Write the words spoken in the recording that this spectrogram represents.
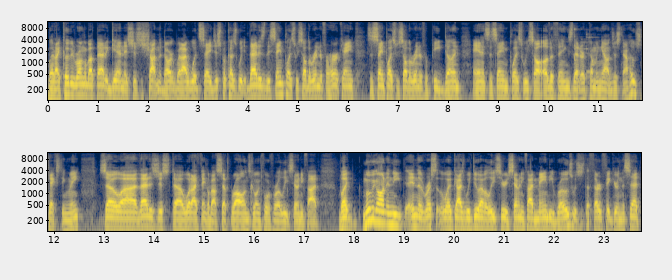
But I could be wrong about that. Again, it's just a shot in the dark. But I would say just because we that is the same place we saw the render for Hurricane, it's the same place we saw the render for Pete Dunne, and it's the same place we saw other things that are coming out just now. Who's texting me? So uh, that is just uh, what I think about Seth Rollins going forward for Elite 75. But moving on in the in the rest of the wave, guys, we do have Elite Series 75 Mandy Rose, which is the third figure in the set,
